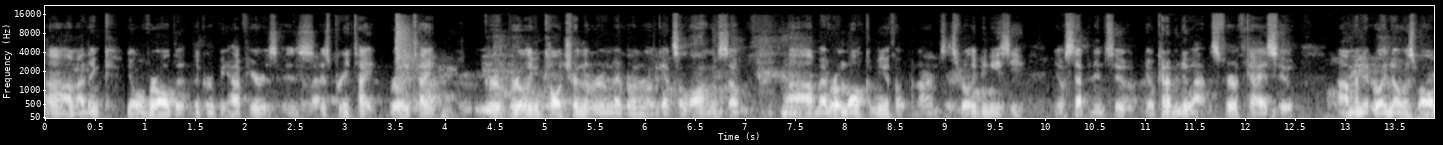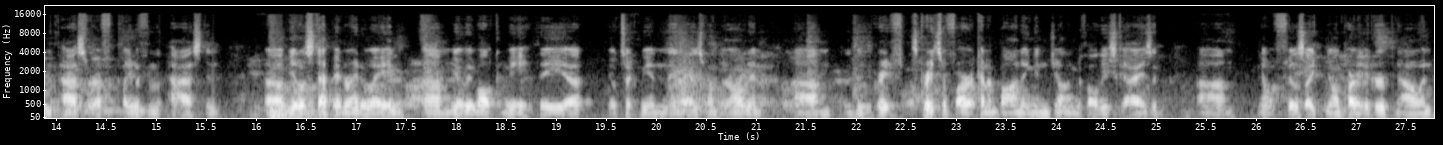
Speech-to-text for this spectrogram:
Um, I think you know overall the, the group we have here is, is, is pretty tight, really tight group, really good culture in the room. Everyone really gets along, so um, everyone welcomed me with open arms. It's really been easy, you know, stepping into you know kind of a new atmosphere with guys who um, I didn't really know as well in the past or have played with in the past, and uh, be able to step in right away. And um, you know they welcomed me. They uh, you know took me in, in as one of their own and um, it's been great. It's great so far, kind of bonding and gelling with all these guys, and um, you know, it feels like you know I'm part of the group now, and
